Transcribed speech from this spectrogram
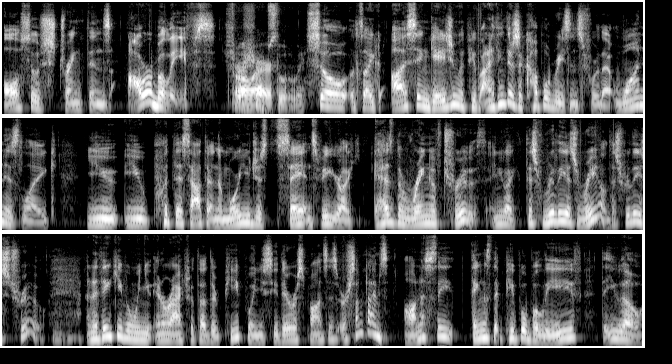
also strengthens our beliefs. For oh, sure. absolutely. So it's like us engaging with people. And I think there's a couple reasons for that. One is like you you put this out there, and the more you just say it and speak, you're like it has the ring of truth, and you're like this really is real. This really is true. Mm-hmm. And I think even when you interact with other people and you see their responses, or sometimes honestly things that people believe that you go.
